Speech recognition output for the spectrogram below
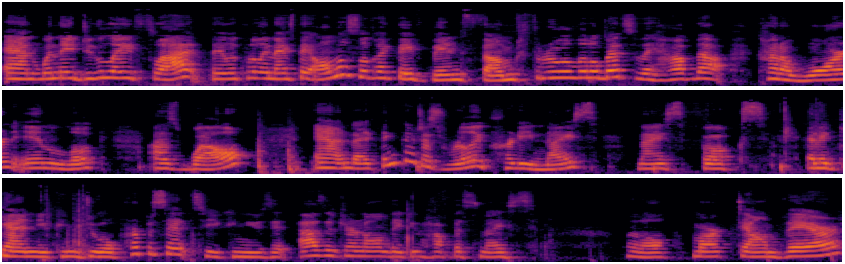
And when they do lay flat, they look really nice. They almost look like they've been thumbed through a little bit. So they have that kind of worn in look as well. And I think they're just really pretty nice nice books. And again, you can dual purpose it, so you can use it as a journal. They do have this nice little mark down there.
